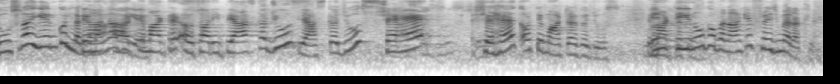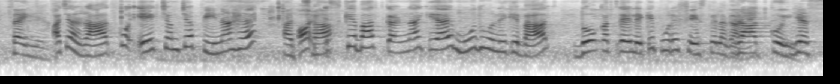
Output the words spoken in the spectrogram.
दूसरा ये इनको लगाना भी है। टमाटर सॉरी प्याज का जूस प्याज का जूस शहद। शहद और टमाटर का जूस। इन तीनों को। बना के फ्रिज में रख लें। सही है। अच्छा रात को एक चमचा पीना है अच्छा। और इसके बाद करना क्या है? मुँह धोने के बाद दो कतरे लेके पूरे फेस पे लगाएँ रात को ही? यस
